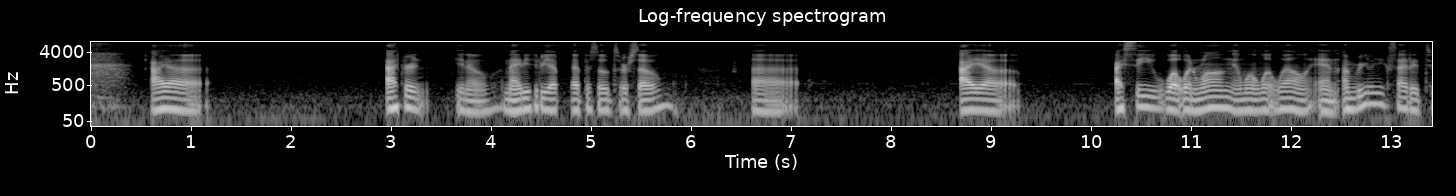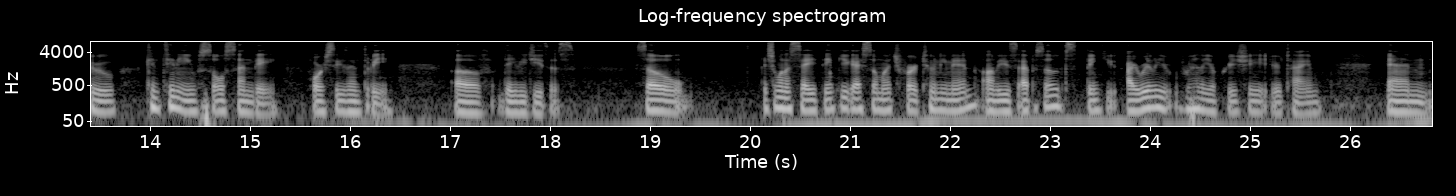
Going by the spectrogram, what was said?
I uh after, you know, 93 ep- episodes or so, uh I uh I see what went wrong and what went well, and I'm really excited to continue Soul Sunday for season three of Daily Jesus. So I just want to say thank you guys so much for tuning in on these episodes. Thank you. I really, really appreciate your time. And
